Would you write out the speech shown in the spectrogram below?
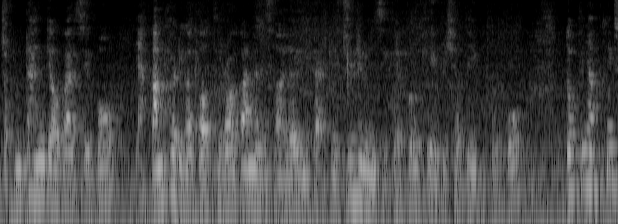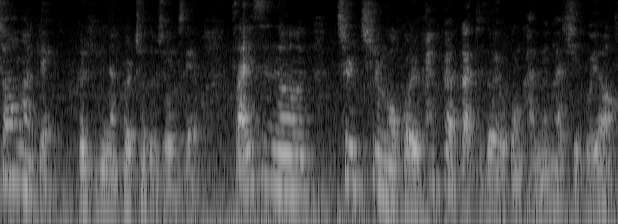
조금 당겨가지고 약간 허리가 더 들어가면서 여기가 이렇게 줄임지게 그렇게 입으셔도 이쁘고 또 그냥 풍성하게 그렇게 그냥 걸쳐도 좋으세요. 사이즈는 77, 뭐 거의 88까지도 요건 가능하시고요.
